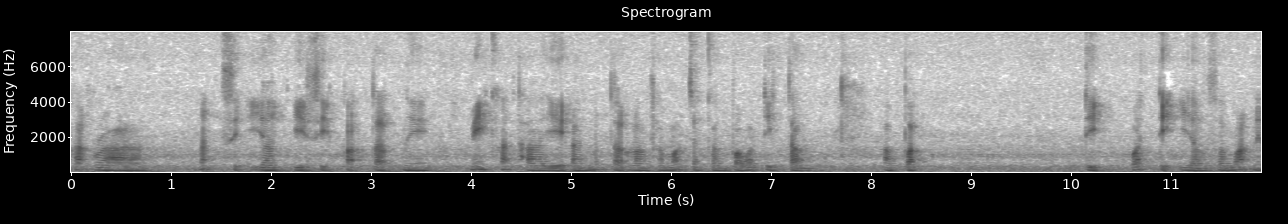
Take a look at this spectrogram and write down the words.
ภะรานะสิยังอิสิปะตะเนมิคทาเยอันุตตรังธรรมจักกังปวัติตังอปะติวัติยังสมะเน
